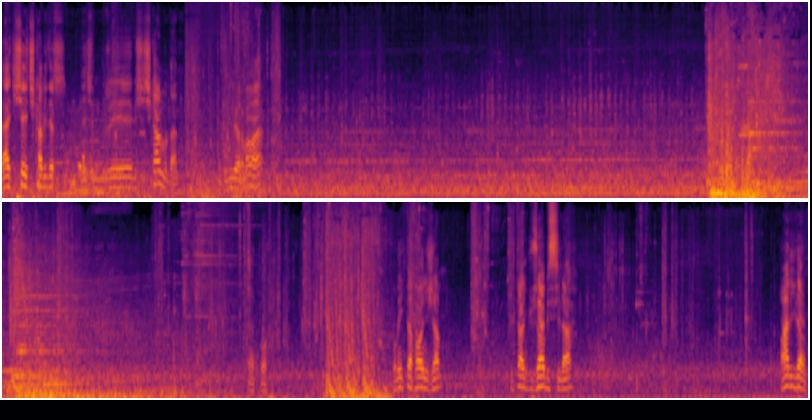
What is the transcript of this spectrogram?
Belki şey çıkabilir. Legendary bir şey çıkar mı buradan? Bilmiyorum ama. Evet bu. Bunu ilk defa oynayacağım. Bir tane güzel bir silah. Hadi gidelim.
